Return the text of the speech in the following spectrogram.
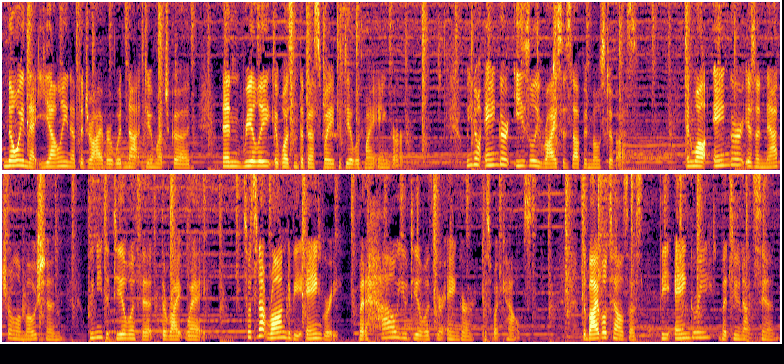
knowing that yelling at the driver would not do much good, and really, it wasn't the best way to deal with my anger. You know, anger easily rises up in most of us. And while anger is a natural emotion, we need to deal with it the right way. So it's not wrong to be angry, but how you deal with your anger is what counts. The Bible tells us, be angry, but do not sin.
